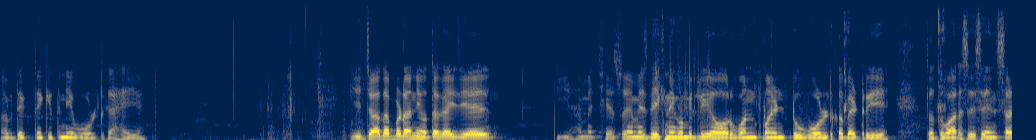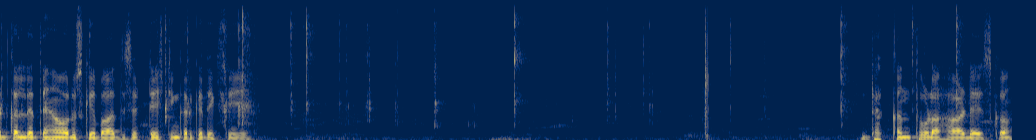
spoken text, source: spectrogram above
अब देखते हैं कितनी वोल्ट का है ये। ये ज़्यादा बड़ा नहीं होता गाइज़ ये ये हमें 600 सौ देखने को मिली है और 1.2 वोल्ट का बैटरी है। तो दोबारा से इसे इंसर्ट कर लेते हैं और उसके बाद इसे टेस्टिंग करके देखते हैं ढक्कन थोड़ा हार्ड है इसका।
